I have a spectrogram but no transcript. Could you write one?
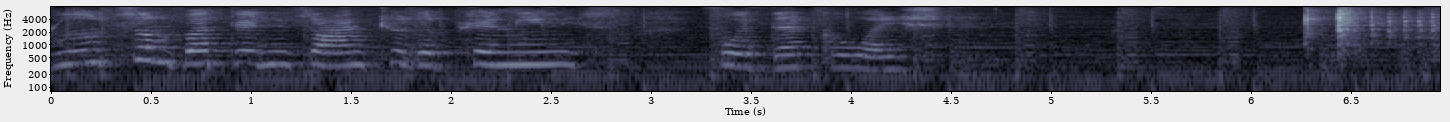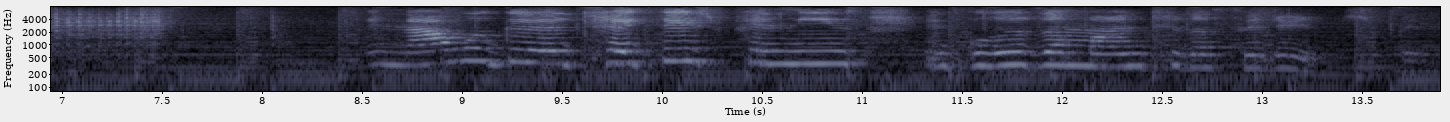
Glued some buttons onto the pennies for decoration. And now we're going to take these pennies and glue them onto the fidget spinner.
